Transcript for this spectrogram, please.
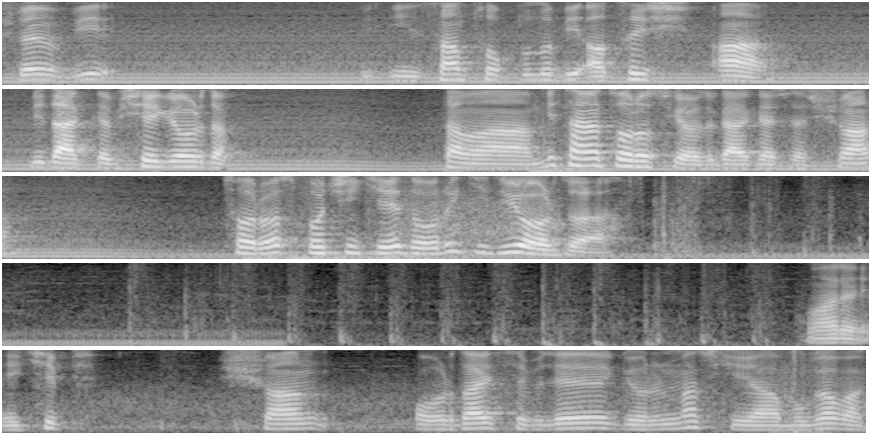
Şuraya bir, bir insan topluluğu bir atış. Aa, bir dakika bir şey gördüm. Tamam bir tane Toros gördük arkadaşlar şu an. Toros Pochinki'ye doğru gidiyordu. Var ya ekip şu an oradaysa bile görünmez ki ya buga bak.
